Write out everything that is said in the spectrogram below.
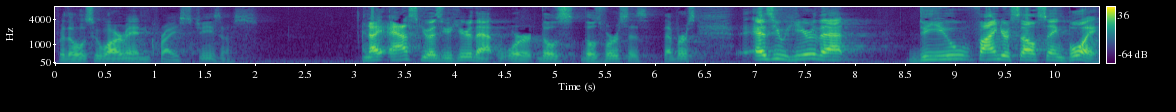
for those who are in Christ Jesus. And I ask you, as you hear that word, those, those verses, that verse, as you hear that, do you find yourself saying, Boy,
